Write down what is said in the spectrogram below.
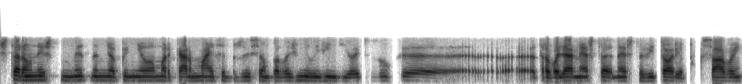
estarão neste momento, na minha opinião, a marcar mais a posição para 2028 do que uh, a trabalhar nesta, nesta vitória, porque sabem,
